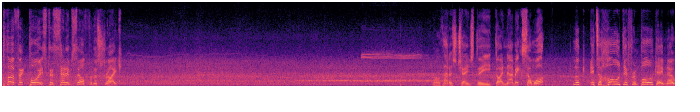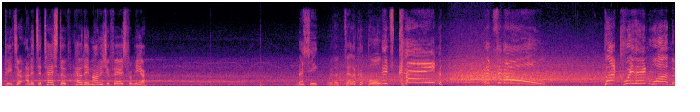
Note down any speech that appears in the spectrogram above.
perfect poise to set himself for the strike. Well, that has changed the dynamic somewhat. Look, it's a whole different ball game now, Peter, and it's a test of how they manage affairs from here. Messi with a delicate ball. It's Kane! It's a goal! Back within one!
